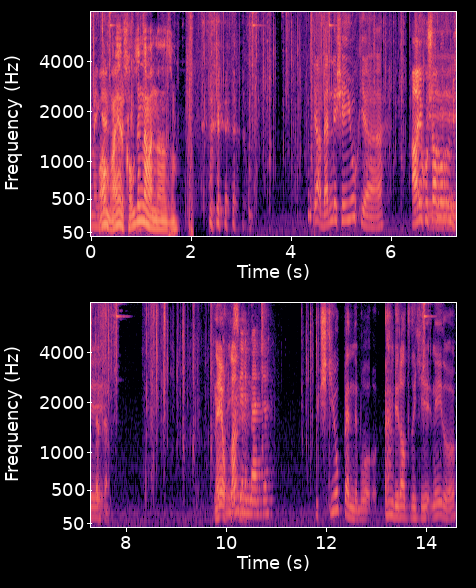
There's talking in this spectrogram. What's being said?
Hemen Oğlum geldim. hayır kol dinlemen lazım. Ya bende şey yok ya. A'yı koşar vururum Ee, istersen. Ne yok lan? Gelin bence. 3-2 yok bende bu 1.6'daki neydi o?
